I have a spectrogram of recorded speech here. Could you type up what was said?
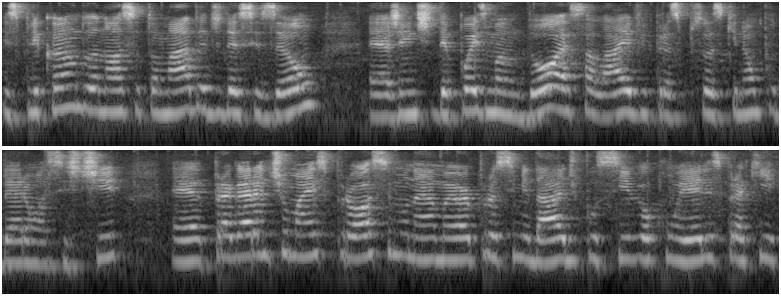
explicando a nossa tomada de decisão, é, a gente depois mandou essa live para as pessoas que não puderam assistir, é, para garantir o mais próximo, né, a maior proximidade possível com eles, para que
